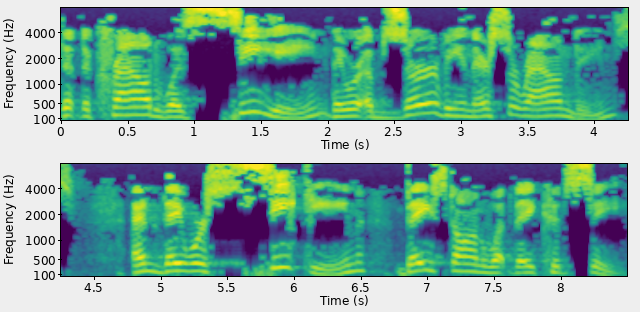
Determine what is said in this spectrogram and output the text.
that the crowd was seeing, they were observing their surroundings, and they were seeking based on what they could see.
